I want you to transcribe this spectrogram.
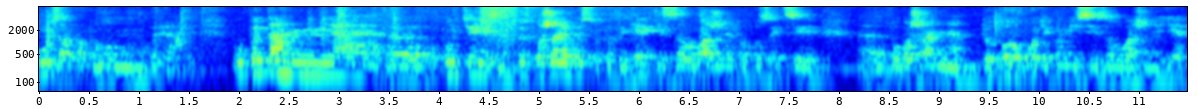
у запропонованому варіанті. У питанні е, у пункті різне. Хтось бажає виступити? Є якісь зауваження, пропозиції, е, побажання до по роботі комісії зауваження є?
